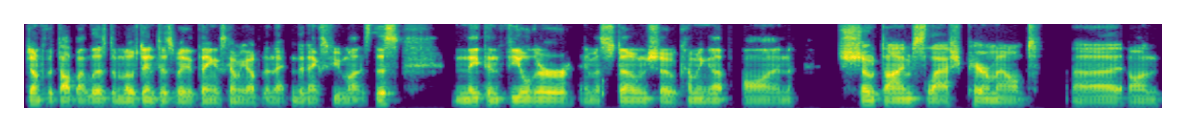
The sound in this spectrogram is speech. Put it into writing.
jumped to the top of my list of most anticipated things coming up in the, ne- the next few months. This Nathan Fielder, Emma Stone show coming up on Showtime slash Paramount uh, on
